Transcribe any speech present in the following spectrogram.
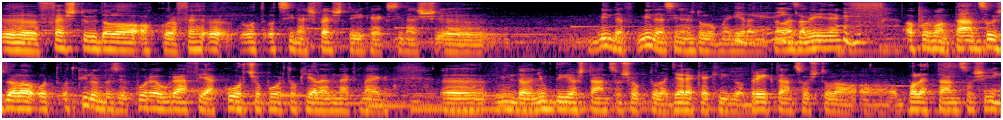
ö, festődala, akkor a fe, ö, ott, ott színes festékek, színes ö, minden, minden színes dolog megjelenik, na ez a lényeg. Akkor van táncos dala, ott, ott különböző koreográfiák, korcsoportok jelennek meg, mind a nyugdíjas táncosoktól, a gyerekekig, a breaktáncostól, a, a balettáncosig.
